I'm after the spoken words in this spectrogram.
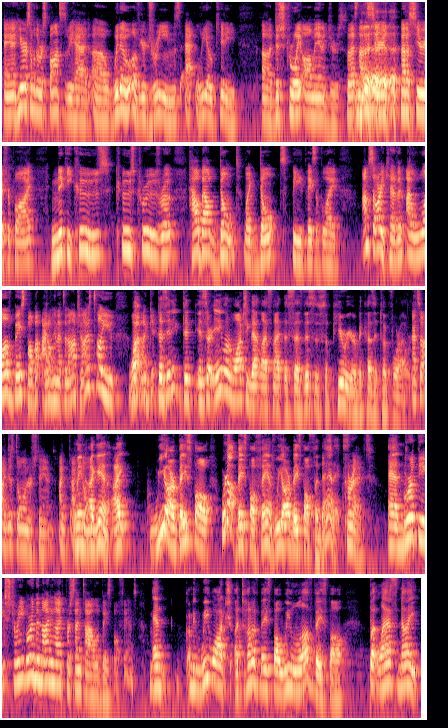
and here are some of the responses we had. Uh, Widow of your dreams at Leo Kitty, uh, destroy all managers. So that's not a serious not a serious reply. Nikki Coos Coos Cruz wrote, "How about don't like don't speed pace of play." I'm sorry, Kevin. I love baseball, but I don't think that's an option. I just tell you What uh, does any? Did, is there anyone watching that last night that says this is superior because it took four hours? That's what I just don't understand. I, I, I mean, don't, again, I we are baseball. We're not baseball fans. We are baseball fanatics. correct. And We're at the extreme. We're in the 99th percentile of baseball fans. and I mean, we watch a ton of baseball. We love baseball. But last night,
